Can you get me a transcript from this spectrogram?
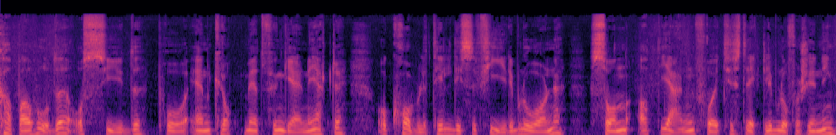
kappe av hodet og sy det på en kropp med et fungerende hjerte, og koble til disse fire blodårene, sånn at hjernen får tilstrekkelig blodforsyning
